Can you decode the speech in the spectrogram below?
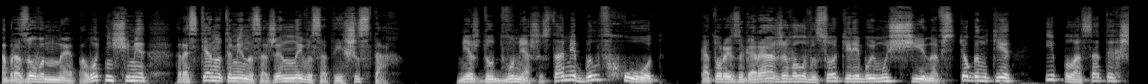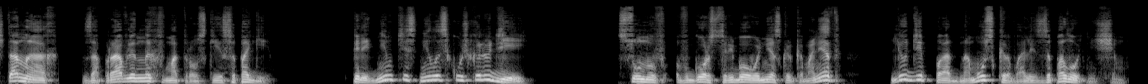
образованная полотнищами, растянутыми на соженной высоты шестах. Между двумя шестами был вход, который загораживал высокий рябой мужчина в стеганке и полосатых штанах, заправленных в матросские сапоги. Перед ним теснилась кучка людей. Сунув в горсть Рябова несколько монет, люди по одному скрывались за полотнищем.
